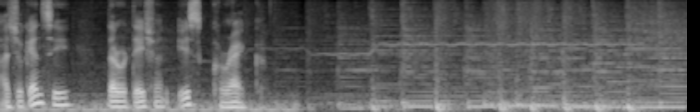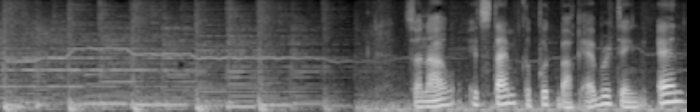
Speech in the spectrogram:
As you can see, the rotation is correct. So now it's time to put back everything and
